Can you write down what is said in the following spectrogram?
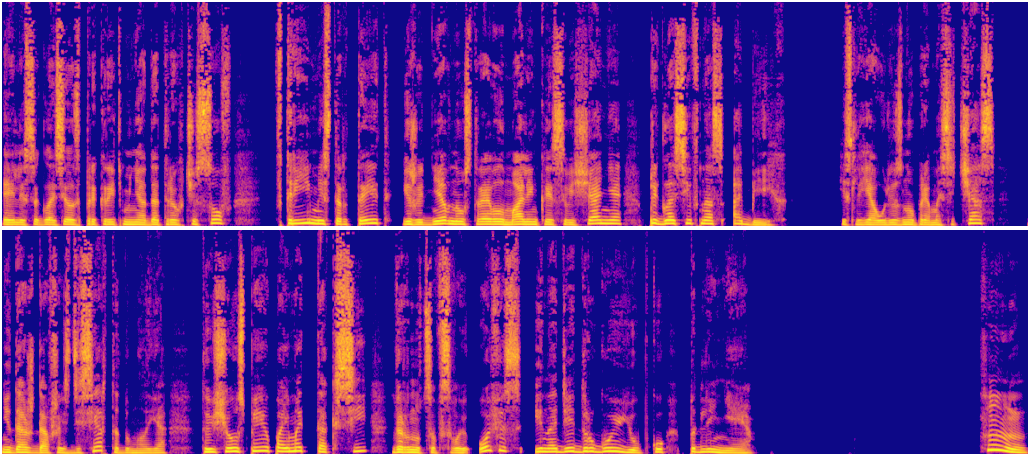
Элли согласилась прикрыть меня до трех часов. В три мистер Тейт ежедневно устраивал маленькое совещание, пригласив нас обеих. Если я улизну прямо сейчас, не дождавшись десерта, думала я, то еще успею поймать такси, вернуться в свой офис и надеть другую юбку подлиннее. «Хм,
